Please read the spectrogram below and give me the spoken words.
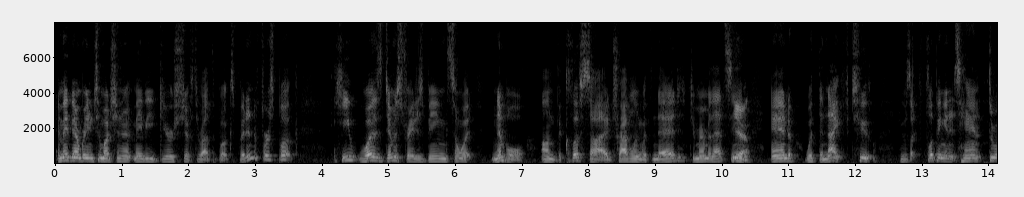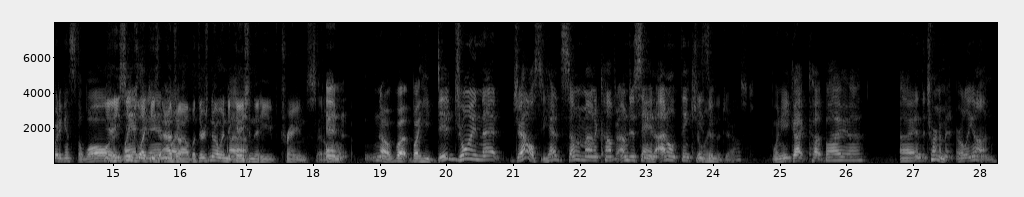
and maybe I'm reading too much in it. Maybe gears shift throughout the books, but in the first book, he was demonstrated as being somewhat nimble on the cliffside, traveling with Ned. Do you remember that scene? Yeah. And with the knife too. He was like flipping in his hand, threw it against the wall. yeah, he seems like he's in, agile, like- but there's no indication that he trains at all. and no, but but he did join that joust. He had some amount of confidence. I'm just saying, I don't think he's a, the joust. when he got cut by uh, uh, in the tournament early on,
